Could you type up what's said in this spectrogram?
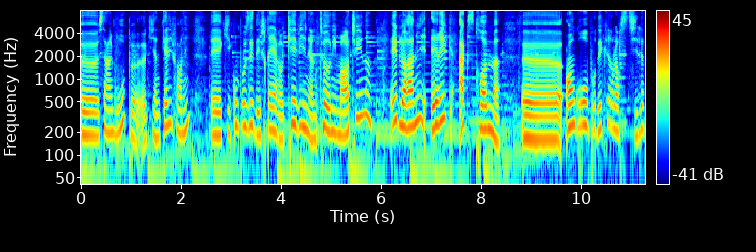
euh, c'est un groupe euh, qui vient de Californie et qui est composé des frères Kevin et Tony Martin et de leur ami Eric Axstrom. Euh, en gros, pour décrire leur style,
